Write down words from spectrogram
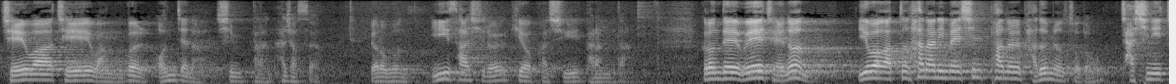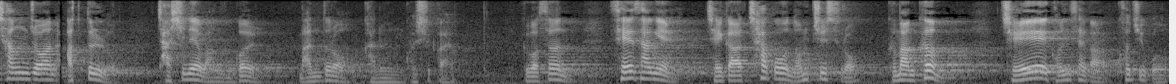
죄와 죄의 왕국을 언제나 심판하셨어요. 여러분 이 사실을 기억하시기 바랍니다. 그런데 왜 죄는 이와 같은 하나님의 심판을 받으면서도 자신이 창조한 악들로 자신의 왕국을 만들어 가는 것일까요? 그것은 세상에 죄가 차고 넘칠수록 그만큼 죄의 건세가 커지고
